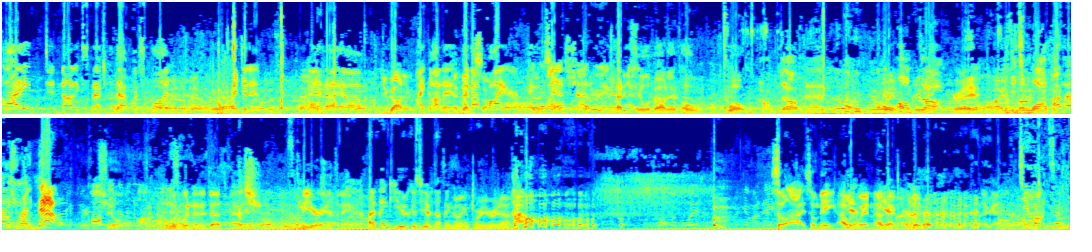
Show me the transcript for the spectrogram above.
I did not expect that much blood. I didn't, and I uh, You got it. I got it. And I then got some. fire. My ass shattering. How do you feel about it? Oh, whoa. Pumped up, man. Pumped up. Right? Eat some Waffle House right now. Right, chill. Who would win in a death match? Me or Anthony? I think you, because you have nothing going for you right now. So I, so me, I would Yeah, win. Okay, yeah. perfect. Okay. Do you want some?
